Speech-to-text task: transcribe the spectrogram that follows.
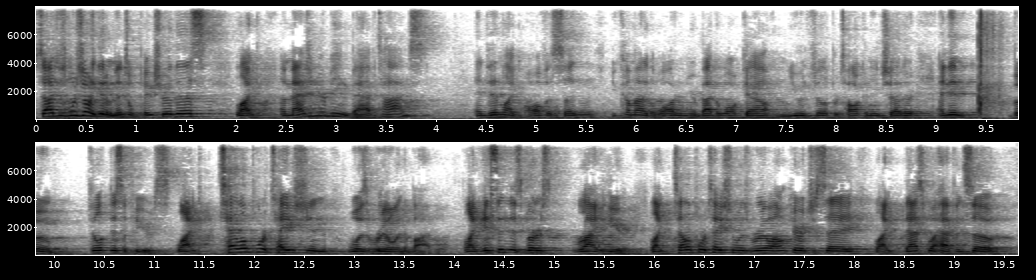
So I just want y'all to get a mental picture of this. Like, imagine you're being baptized, and then, like, all of a sudden, you come out of the water and you're about to walk out, and you and Philip are talking to each other, and then, boom, Philip disappears. Like, teleportation was real in the Bible. Like, it's in this verse right here. Like, teleportation was real. I don't care what you say. Like, that's what happened. So,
